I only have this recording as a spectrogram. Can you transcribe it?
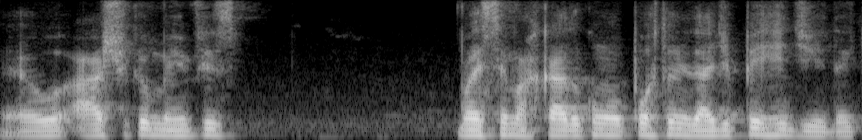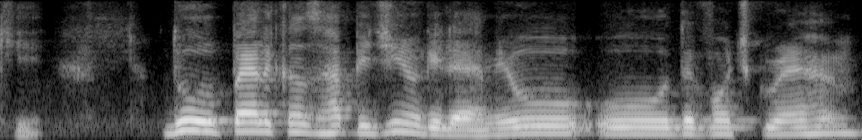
eu acho que o Memphis vai ser marcado como oportunidade perdida aqui. Do Pelicans, rapidinho, Guilherme, o, o Devonte Graham,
